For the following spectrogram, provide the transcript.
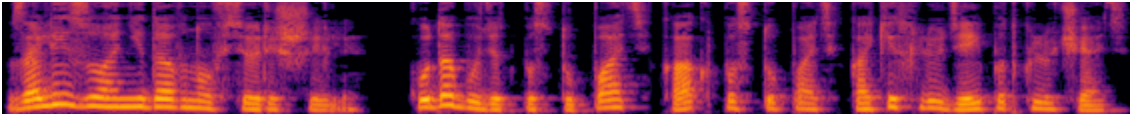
За Лизу они давно все решили. Куда будет поступать, как поступать, каких людей подключать.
